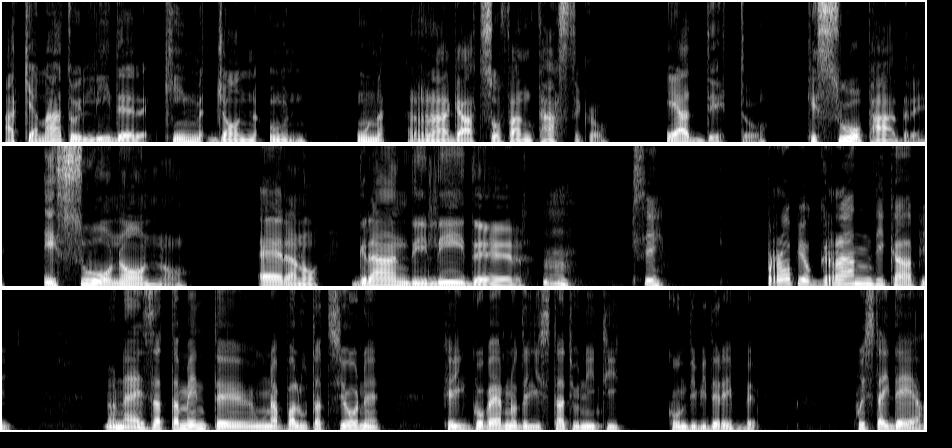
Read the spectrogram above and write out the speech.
Ha chiamato il leader Kim Jong-un un ragazzo fantastico e ha detto che suo padre e suo nonno erano grandi leader. Mm, sì, proprio grandi capi. Non è esattamente una valutazione che il governo degli Stati Uniti condividerebbe. Questa idea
